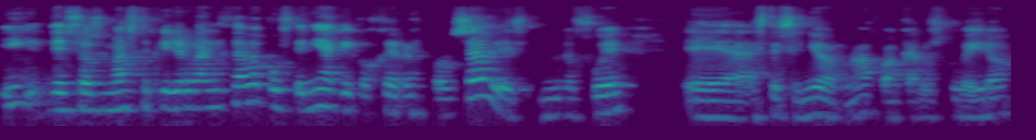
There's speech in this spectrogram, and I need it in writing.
y de esos másteres que yo organizaba, pues tenía que coger responsables, y uno fue eh, a este señor, ¿no? Juan Carlos Cubeiro,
